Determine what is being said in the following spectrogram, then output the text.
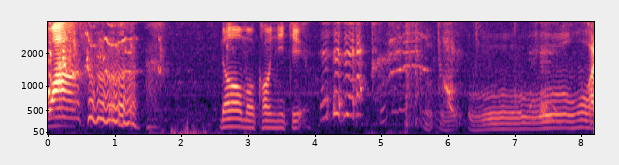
は。どうもこんにちうううわ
